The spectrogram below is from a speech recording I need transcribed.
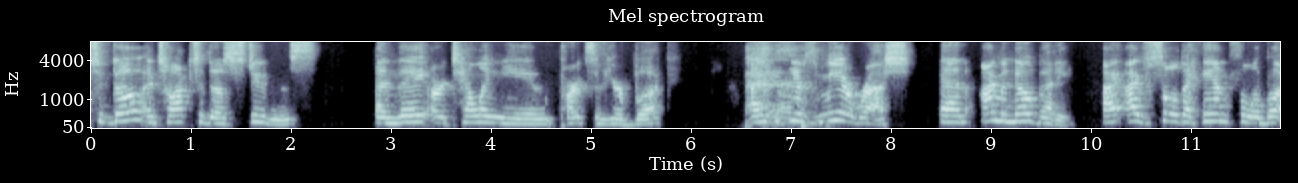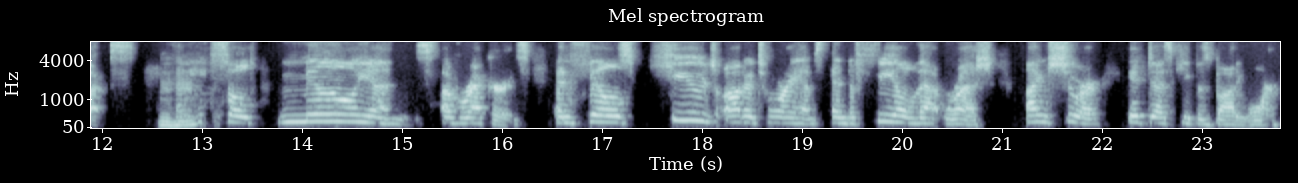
To go and talk to those students and they are telling you parts of your book, I, it gives me a rush and I'm a nobody. I, I've sold a handful of books mm-hmm. and he sold millions of records and fills huge auditoriums and to feel that rush i'm sure it does keep his body warm.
